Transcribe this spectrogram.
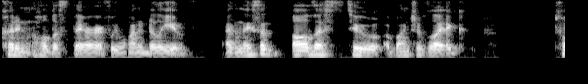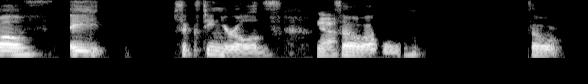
couldn't hold us there if we wanted to leave. And they said all this to a bunch of like 12, 8, 16 year olds. Yeah. So, um, so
